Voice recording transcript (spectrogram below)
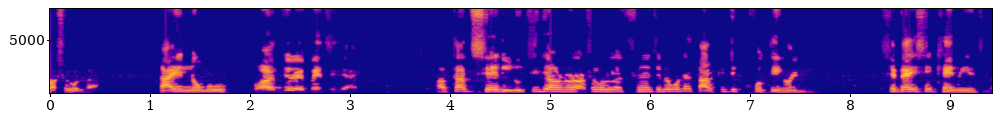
রসগোল্লা, তাই নবু ঘর জুড়ে বেঁচে যায়। অর্থাৎ সে লুচি যেমন রসগোল্লা শুনেছিল বলে তার কিছু ক্ষতি হয়নি, সেটাই সে খেয়ে নিয়েছিল।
